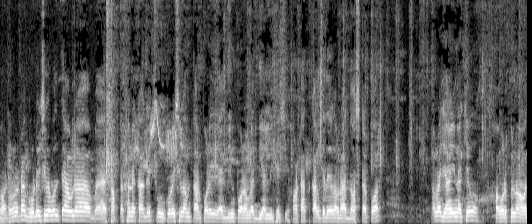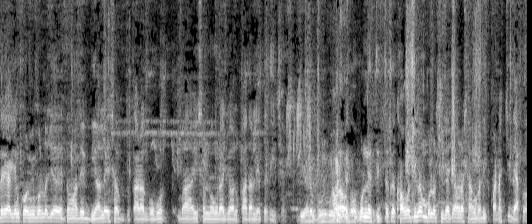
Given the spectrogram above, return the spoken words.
ঘটনাটা ঘটেছিল বলতে আমরা সপ্তাহখানেক আগে চুন করেছিলাম তারপরে একদিন পর আমরা দিয়াল লিখেছি। হঠাৎ কালকে দেখলাম রাত দশটার পর। আমরা জানি না কেউ খবর পেলাম। আমাদের একজন কর্মী বলল যে তোমাদের দেয়ালে সব তারা গোবর বা এইসব নোংরা জল কাদা লেপে দিয়েছে? আমরা ওপর নেতৃত্বকে খবর দিলাম বলল ঠিক আছে আমরা সাংবাদিক পাঠাচ্ছি দেখো।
